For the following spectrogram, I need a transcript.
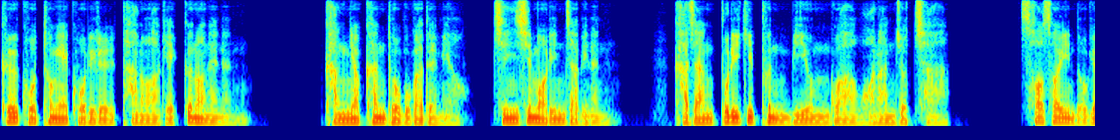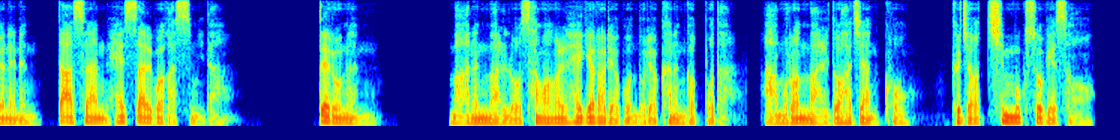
그 고통의 고리를 단호하게 끊어내는 강력한 도구가 되며 진심 어린 자비는 가장 뿌리 깊은 미움과 원한조차 서서히 녹여내는 따스한 햇살과 같습니다. 때로는 많은 말로 상황을 해결하려고 노력하는 것보다 아무런 말도 하지 않고 그저 침묵 속에서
